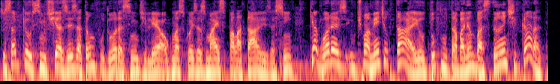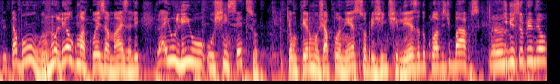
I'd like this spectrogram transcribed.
tu sabe que eu senti às vezes até um pudor, assim, de ler algumas coisas mais palatáveis, assim, que agora, ultimamente, eu tá, eu tô com, trabalhando bastante, cara, tá bom, eu vou uhum. ler alguma coisa mais ali. Aí eu li o, o Shinsetsu que é um termo japonês sobre gentileza do Clóvis de Barros. Ah. E me surpreendeu.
